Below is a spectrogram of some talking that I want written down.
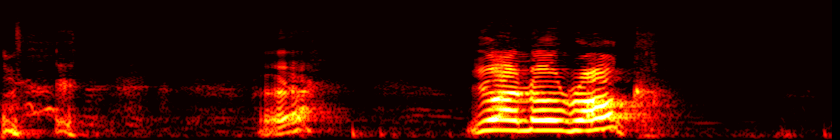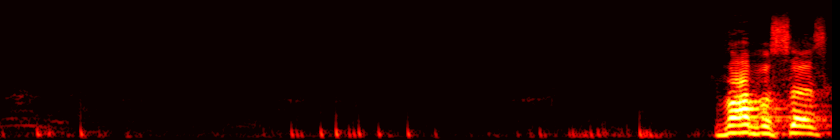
yeah? You are no rock. The Bible says,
